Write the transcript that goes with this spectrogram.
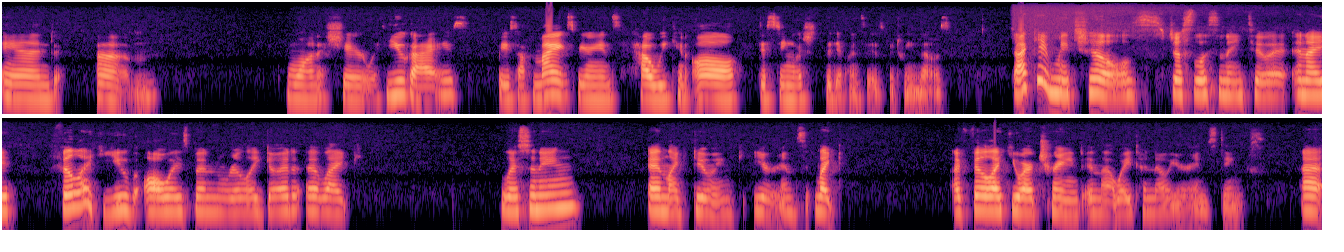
And um, want to share with you guys, based off of my experience, how we can all distinguish the differences between those. That gave me chills just listening to it. And I feel like you've always been really good at like listening and like doing your instinct. Like, I feel like you are trained in that way to know your instincts. Uh,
